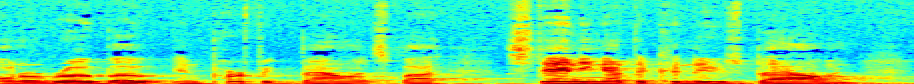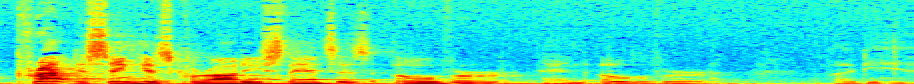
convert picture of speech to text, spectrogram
on a rowboat in perfect balance by standing at the canoe's bow and practicing his karate stances over and over again.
